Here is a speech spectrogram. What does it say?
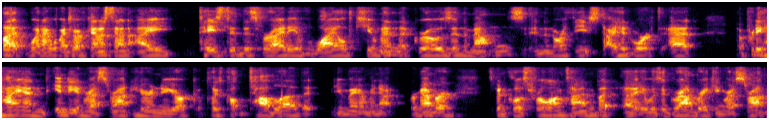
But when I went to Afghanistan, I tasted this variety of wild cumin that grows in the mountains in the northeast. I had worked at a pretty high-end Indian restaurant here in New York, a place called Tabla that you may or may not remember. It's been closed for a long time, but uh, it was a groundbreaking restaurant,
